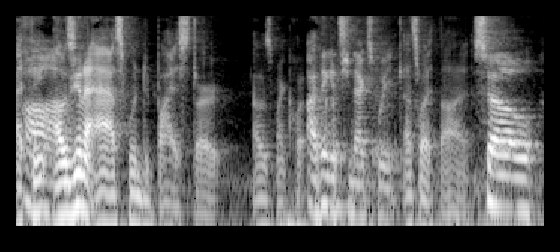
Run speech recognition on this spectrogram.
I think I was gonna ask when did buys start. That was my question. I think it's next week. That's what I thought. So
